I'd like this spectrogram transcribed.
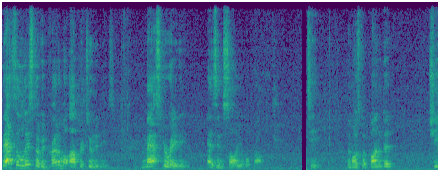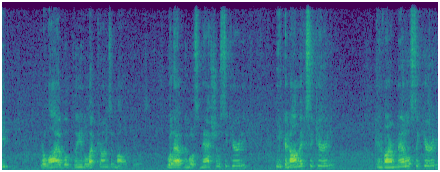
that's a list of incredible opportunities masquerading as insoluble problems. T, the most abundant, cheap, reliable, clean electrons and molecules will have the most national security, economic security, environmental security,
